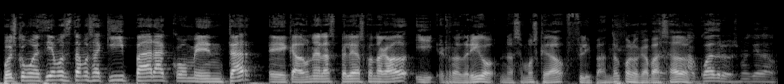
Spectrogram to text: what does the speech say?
Pues como decíamos, estamos aquí para comentar eh, cada una de las peleas cuando ha acabado. Y Rodrigo, nos hemos quedado flipando con lo que ha A pasado. cuadros me he quedado.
